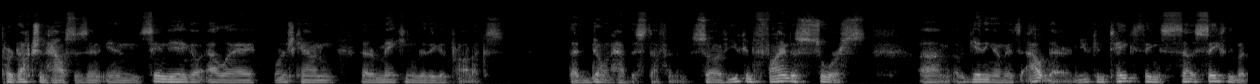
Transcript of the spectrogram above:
production houses in, in San Diego, LA, Orange County that are making really good products that don't have this stuff in them. So if you can find a source um, of getting them. It's out there, and you can take things so safely. But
